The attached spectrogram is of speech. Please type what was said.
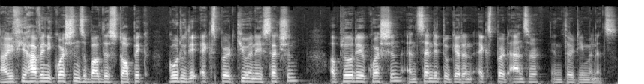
Now, if you have any questions about this topic, go to the expert Q&A section, upload your question and send it to get an expert answer in 30 minutes.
